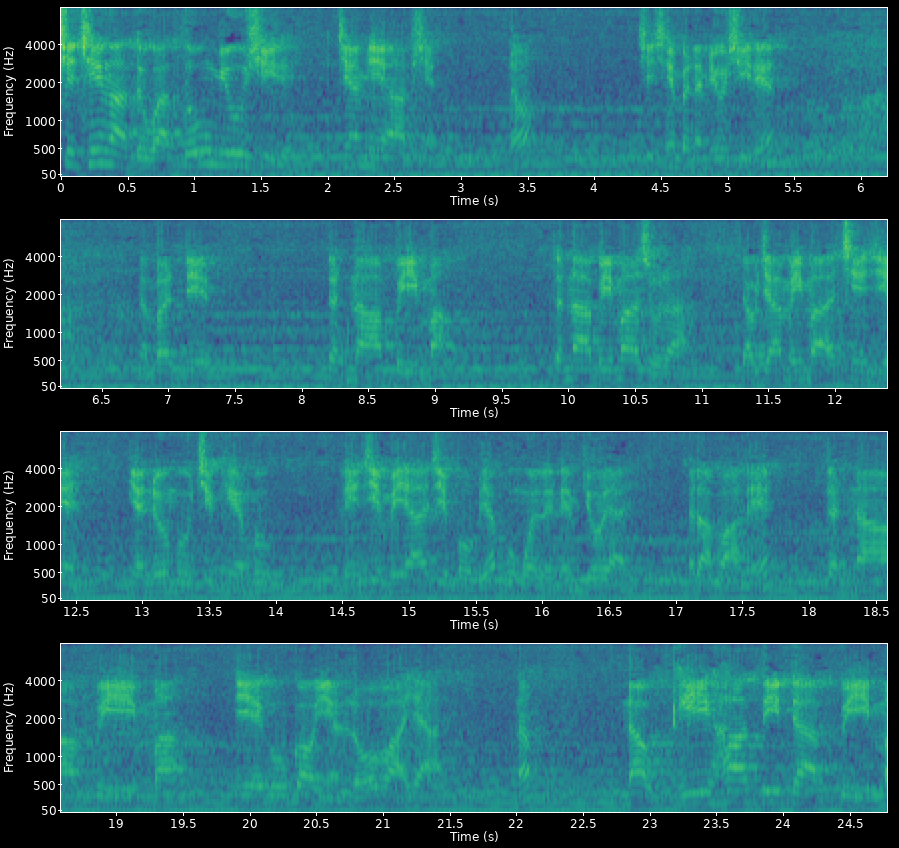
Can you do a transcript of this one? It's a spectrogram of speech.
ချစ်ချင်းကသူက၃မျိုးရှိတယ်အကြံမြင်အဖြစ်နော်ချစ်ချင်းဘယ်နှမျိုးရှိတယ်နံပါတ်1တဏှာပေမတဏှာပေမဆိုတာယောက်ျားမိန်းမအချင်းချင်းမျက်နှာမှုချစ်ခင်မှုလင်ချစ်မယားချစ်ပေါ့ဗျာပုံမှန်လည်းလည်းပြောရရင်အဲ့ဒါပါလေတဏှာပေမတရားကိုကောက်ရင်လောဘရတယ်နော်နောက်ဂေဟတိတပေမ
